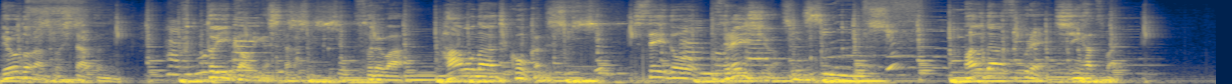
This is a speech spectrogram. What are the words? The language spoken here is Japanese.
デオドラントした後にふっといい香りがしたらそれはハーモナージ効果です。資生堂セレンシュア。パウダースプレー新発売。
